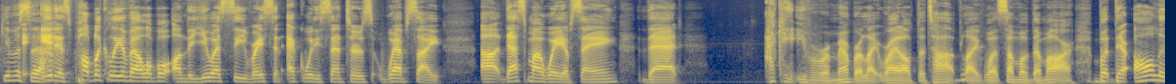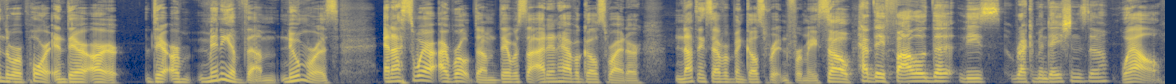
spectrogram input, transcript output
Give us a It is publicly available on the USC Race and Equity Center's website. Uh, that's my way of saying that I can't even remember, like right off the top, like what some of them are. But they're all in the report, and there are there are many of them, numerous. And I swear I wrote them. There was I didn't have a ghostwriter. Nothing's ever been ghostwritten for me. So Have they followed the these recommendations though? well,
